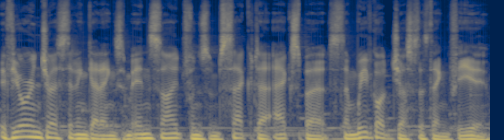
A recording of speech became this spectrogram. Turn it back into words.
If you're interested in getting some insight from some sector experts, then we've got just the thing for you.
